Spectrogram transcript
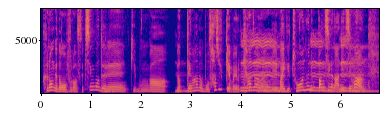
그런 게 너무 부러웠어요. 친구들은 이렇게 뭔가 몇 음. 등 하면 뭐 사줄게 막 이렇게 음. 하잖아요. 이게 막 이게 좋은 훈육 음. 방식은 아니지만 음.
